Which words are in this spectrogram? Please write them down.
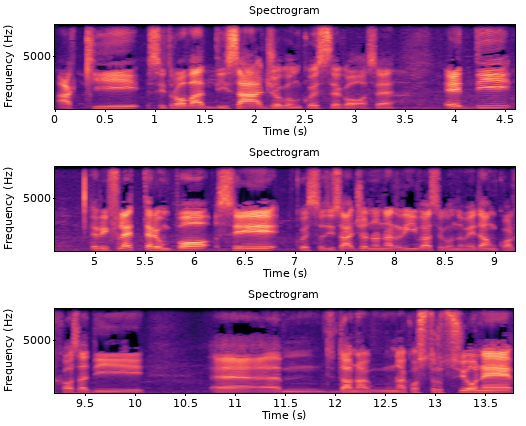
a chi si trova a disagio con queste cose e di riflettere un po' se questo disagio non arriva secondo me da un qualcosa di eh, da una, una costruzione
